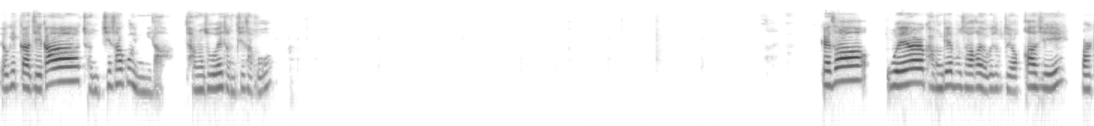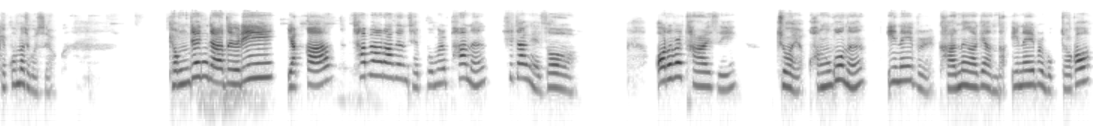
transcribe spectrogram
여기까지가 전치사고입니다. 장소의 전치사고. 그래서 where 관계부사가 여기서부터 여기까지 이렇게 꾸며지고 있어요. 경쟁자들이 약간 차별화된 제품을 파는 시장에서 advertising 주어요. 광고는 enable 가능하게 한다. enable 목적어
